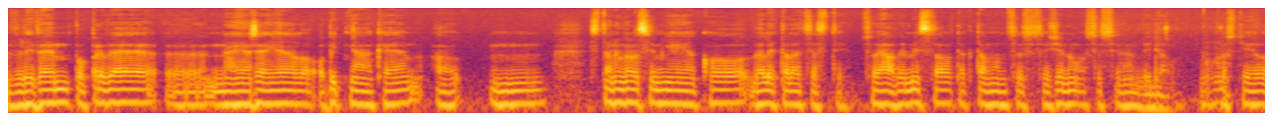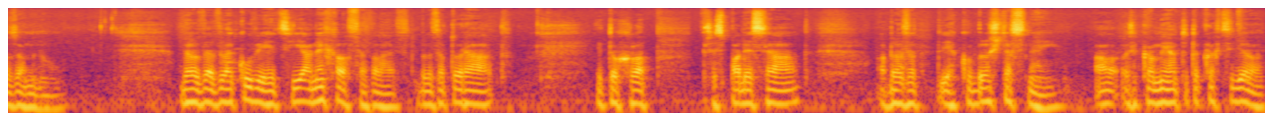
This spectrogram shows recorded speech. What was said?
vlivem poprvé eh, na jaře jel obytňákem a mm, stanovil si mě jako velitele cesty. Co já vymyslel, tak tam on se se ženou a se synem vydal. Mm-hmm. Prostě jel za mnou. Byl ve vleku věcí a nechal se vlézt. Byl za to rád. Je to chlap přes 50 a byl, za, jako byl šťastný. A říkal mi, já to takhle chci dělat.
